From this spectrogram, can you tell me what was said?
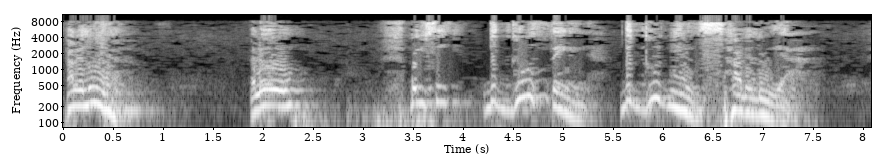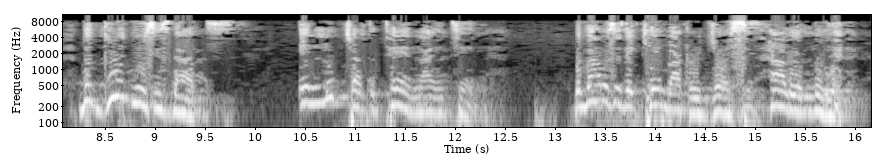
Hallelujah. Hello? But you see, the good thing, the good news, hallelujah. The good news is that in Luke chapter 10, 19, the Bible says they came back rejoicing. Hallelujah.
